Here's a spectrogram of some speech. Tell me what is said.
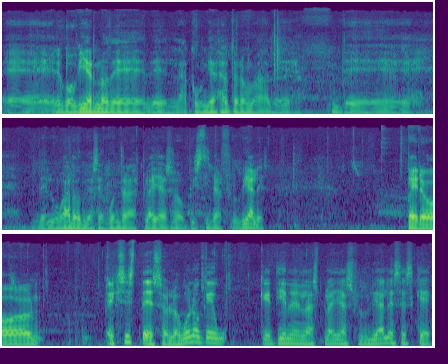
eh, el gobierno de, la comunidad autónoma del lugar donde se encuentran las playas o piscinas fluviales. Pero existe eso. Lo bueno que que tienen las playas fluviales es que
